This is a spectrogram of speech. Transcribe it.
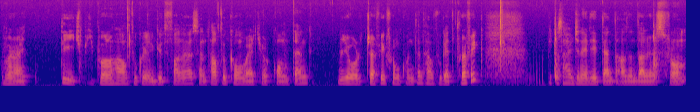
where I teach people how to create good funnels and how to convert your content, your traffic from content, how to get traffic. Because I have generated $10,000 from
